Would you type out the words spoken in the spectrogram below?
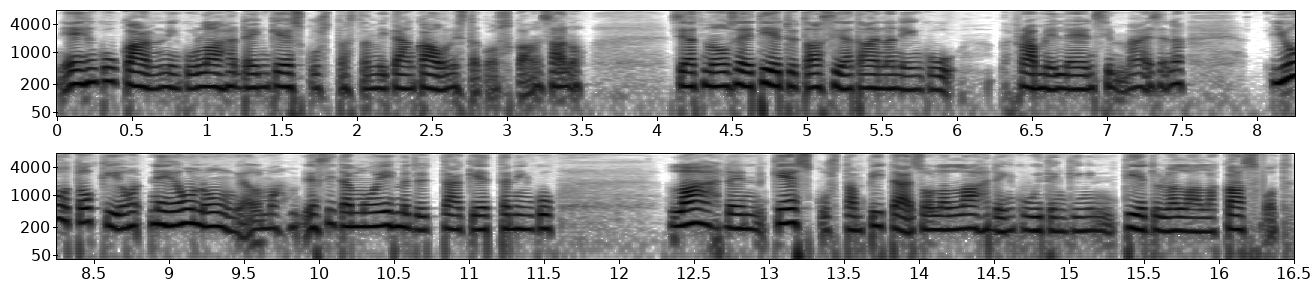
niin eihän kukaan niin kuin Lahden keskustasta mitään kaunista koskaan sano. Sieltä nousee tietyt asiat aina niin kuin Framille ensimmäisenä. Joo, toki on, ne on ongelma. Ja sitä mua ihmetyttääkin, että niin kuin Lahden keskustan pitäisi olla Lahden kuitenkin tietyllä lailla kasvot.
